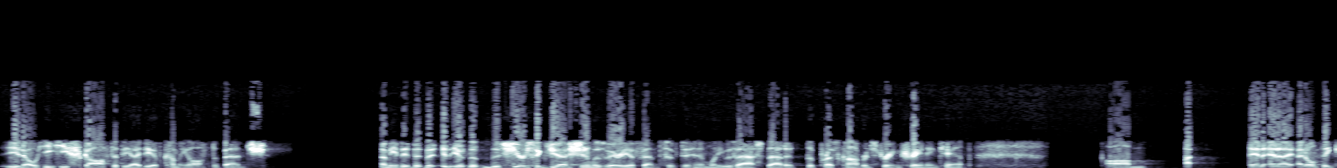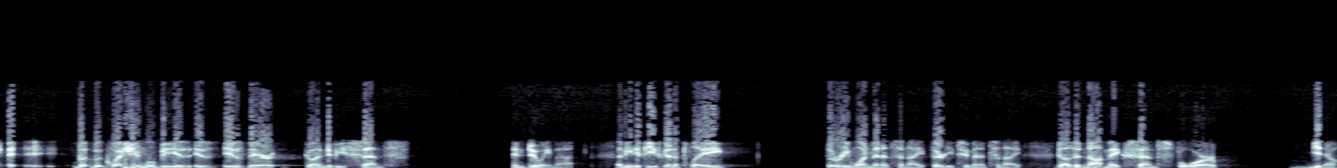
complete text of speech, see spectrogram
you know, he he scoffed at the idea of coming off the bench. I mean, the, the, the, the sheer suggestion was very offensive to him when he was asked that at the press conference during training camp. Um, I, and and I, I don't think, but the question will be: is is is there going to be sense in doing that? I mean, if he's going to play 31 minutes a night, 32 minutes a night, does it not make sense for you know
